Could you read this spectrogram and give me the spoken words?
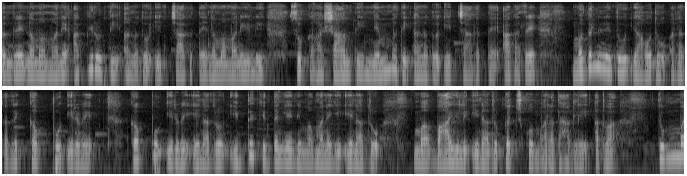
ಬಂದರೆ ನಮ್ಮ ಮನೆ ಅಭಿವೃದ್ಧಿ ಅನ್ನೋದು ಹೆಚ್ಚಾಗುತ್ತೆ. ನಮ್ಮ ಮನೆಯಲ್ಲಿ ಸುಖ, ಶಾಂತಿ, ನೆಮ್ಮದಿ ಅನ್ನೋದು ಹೆಚ್ಚಾಗುತ್ತೆ. ಹಾಗಾದರೆ ಮೊದಲನೇದು ಯಾವುದು ಅನ್ನೋದಾದರೆ ಕಪ್ಪು ಇರುವೆ. ಕಪ್ಪು ಇರುವೆ ಏನಾದರೂ ಇದ್ದಕ್ಕಿದ್ದಂಗೆ ನಿಮ್ಮ ಮನೆಗೆ ಏನಾದರೂ ಮ, ಬಾಯಲ್ಲಿ ಏನಾದರೂ ಕಚ್ಕೊಂಬರೋದಾಗಲಿ ಅಥವಾ ತುಂಬಾ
